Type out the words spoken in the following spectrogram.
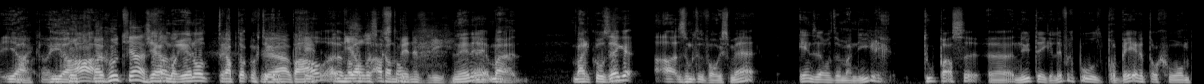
ja, goed, maar goed, ja. Gerard Moreno trapt ook nog tegen de paal. Okay. Niet alles kan binnenvliegen. Nee, nee, maar, maar ik wil zeggen, ze moeten volgens mij eenzelfde manier toepassen. Uh, nu tegen Liverpool proberen toch gewoon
